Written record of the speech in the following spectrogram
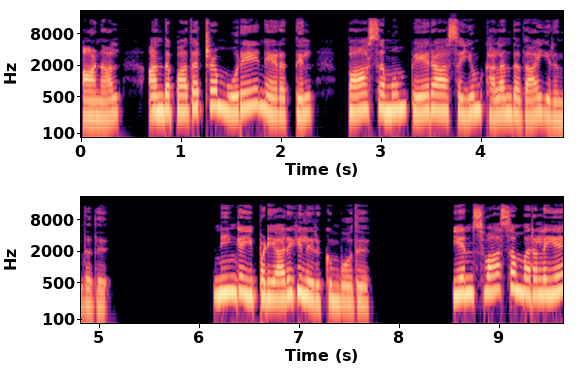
ஆனால் அந்த பதற்றம் ஒரே நேரத்தில் பாசமும் பேராசையும் கலந்ததாயிருந்தது நீங்க இப்படி அருகில் இருக்கும்போது என் சுவாசம் வரலையே?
